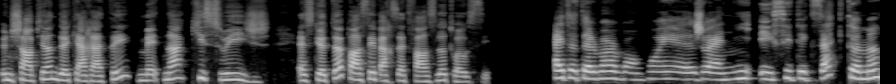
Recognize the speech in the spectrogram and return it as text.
une championne de karaté, maintenant, qui suis-je? Est-ce que tu as passé par cette phase-là, toi aussi? tu as tellement un bon point, euh, Joanie, et c'est exactement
